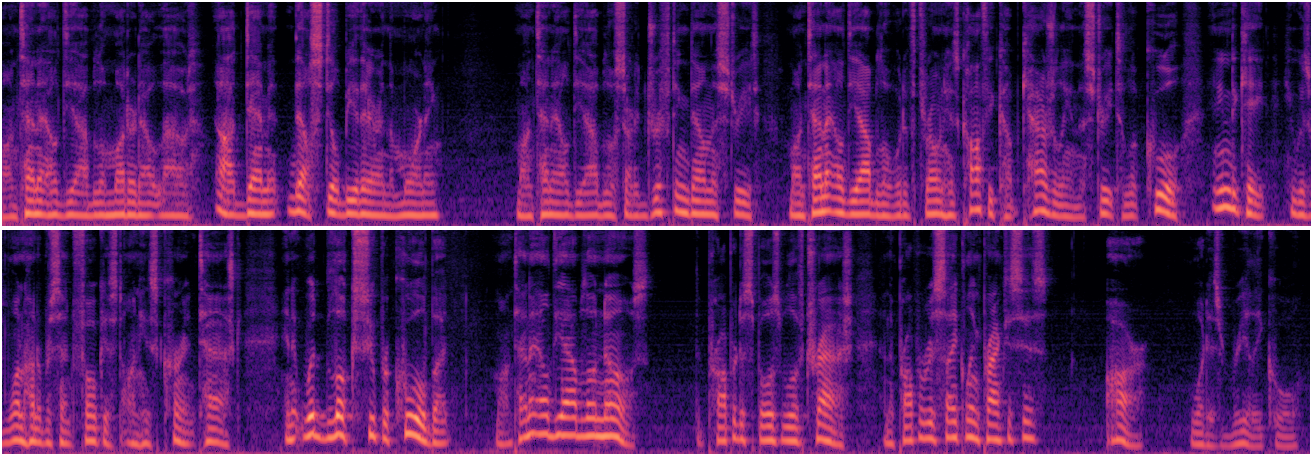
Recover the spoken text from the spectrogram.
Montana El Diablo muttered out loud, Ah, damn it, they'll still be there in the morning. Montana El Diablo started drifting down the street. Montana El Diablo would have thrown his coffee cup casually in the street to look cool and indicate he was 100% focused on his current task. And it would look super cool, but Montana El Diablo knows the proper disposal of trash and the proper recycling practices are what is really cool.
